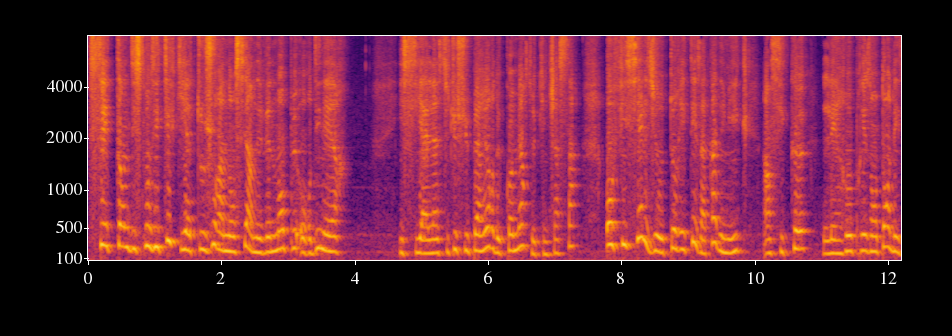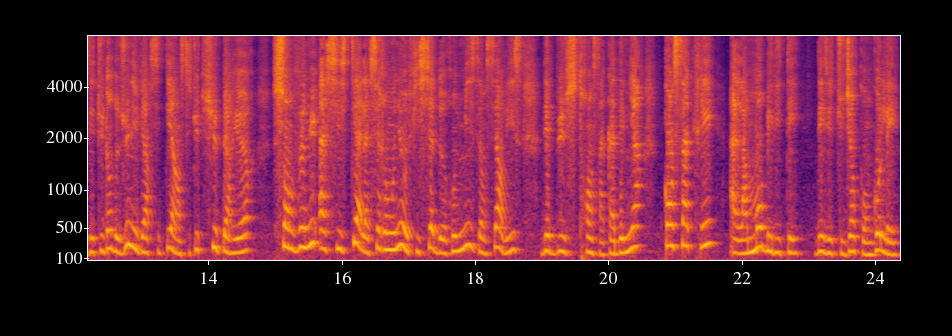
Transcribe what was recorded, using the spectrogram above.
C'est un dispositif qui a toujours annoncé un événement peu ordinaire. Ici à l'Institut supérieur de commerce de Kinshasa, officiels et autorités académiques ainsi que les représentants des étudiants de l'université et instituts supérieurs sont venus assister à la cérémonie officielle de remise en service des bus Transacademia consacrés à la mobilité des étudiants congolais.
